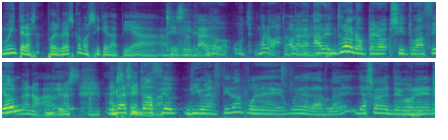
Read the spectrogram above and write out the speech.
muy interesante. Pues ves cómo sí queda pie a. sí, sí, claro. Bueno, aventura no, pero situación. Bueno, una, situación divertida puede, puede darla, ¿eh? Ya solamente con el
